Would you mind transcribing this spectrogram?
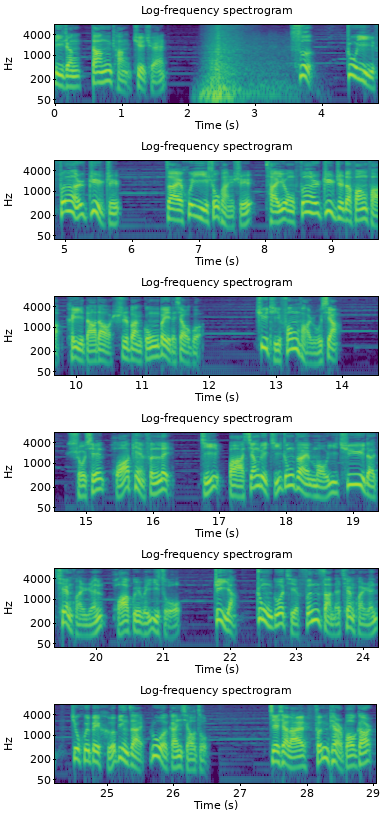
力争当场确权。四，注意分而治之，在会议收款时，采用分而治之的方法，可以达到事半功倍的效果。具体方法如下：首先，划片分类，即把相对集中在某一区域的欠款人划归为一组，这样众多且分散的欠款人就会被合并在若干小组。接下来分片包干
